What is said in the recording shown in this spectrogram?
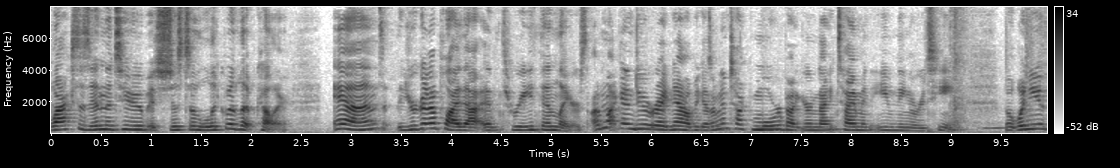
waxes in the tube, it's just a liquid lip color. And you're going to apply that in three thin layers. I'm not going to do it right now because I'm to talk more about your nighttime and evening routine. But when you,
